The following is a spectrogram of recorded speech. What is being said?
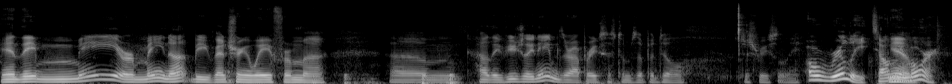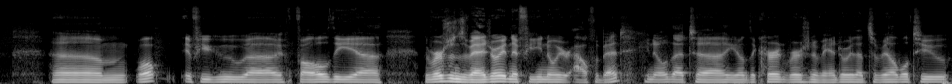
and they may or may not be venturing away from uh, um, how they've usually named their operating systems up until just recently. Oh, really? Tell me more. Um, well, if you uh, follow the uh, the versions of Android, and if you know your alphabet, you know that uh, you know the current version of Android that's available to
